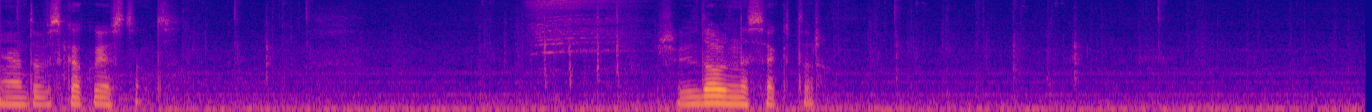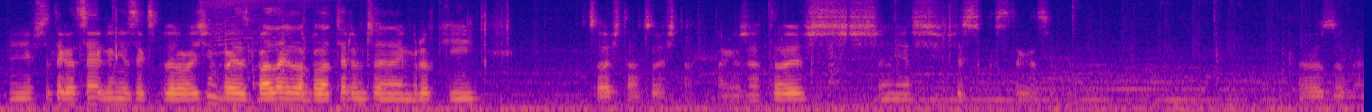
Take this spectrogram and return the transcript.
Nie, to wyskakuje stąd. Czyli dolny sektor. Jeszcze tego całego nie zeksplorowaliśmy, bo jest badań laboratorium czarnej mrówki. Coś tam, coś tam. Także to jeszcze nie jest wszystko z tego co rozumiem.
